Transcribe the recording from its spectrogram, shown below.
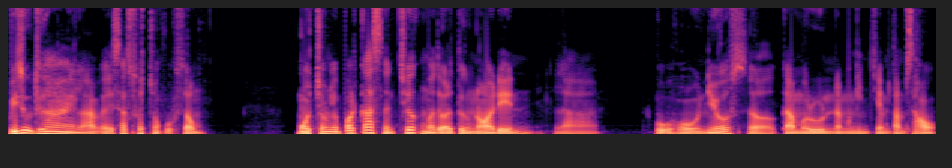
Ví dụ thứ hai là về xác suất trong cuộc sống. Một trong những podcast lần trước mà tôi đã từng nói đến là vụ hồ Nios ở Cameroon năm 1986.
